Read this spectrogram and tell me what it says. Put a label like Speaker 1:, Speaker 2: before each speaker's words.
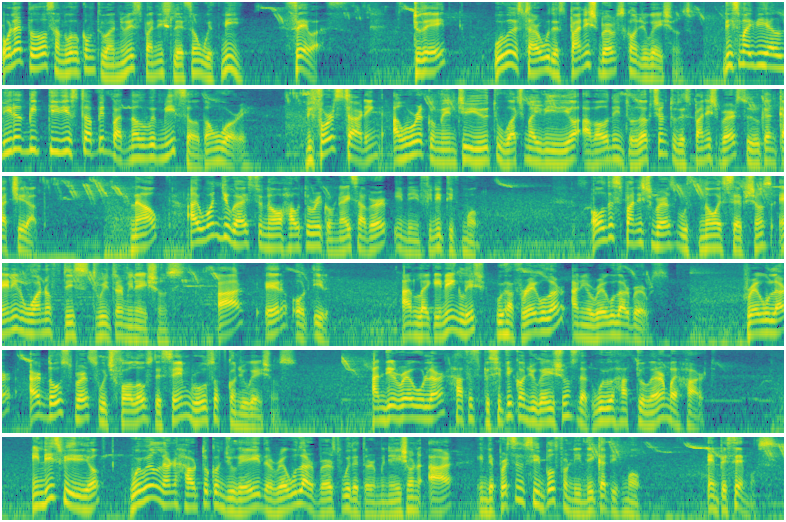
Speaker 1: Hola a todos and welcome to a new Spanish lesson with me, Sebas. Today, we will start with the Spanish verbs conjugations. This might be a little bit tedious topic but not with me so don't worry. Before starting, I will recommend to you to watch my video about the introduction to the Spanish verbs so you can catch it up. Now, I want you guys to know how to recognize a verb in the infinitive mode. All the Spanish verbs with no exceptions end in one of these three terminations, ar, er or ir. And like in English, we have regular and irregular verbs. Regular are those verbs which follows the same rules of conjugations. And irregular have specific conjugations that we will have to learn by heart. In this video, we will learn how to conjugate the regular verbs with the termination ar in the present simple from the indicative mode. Empecemos.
